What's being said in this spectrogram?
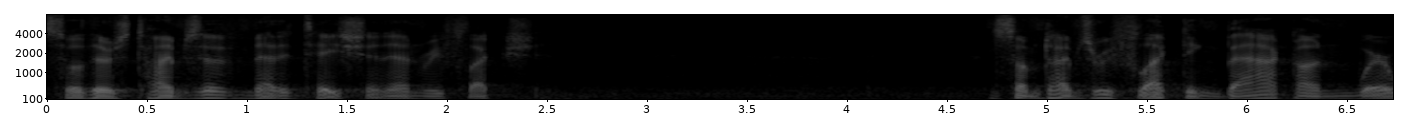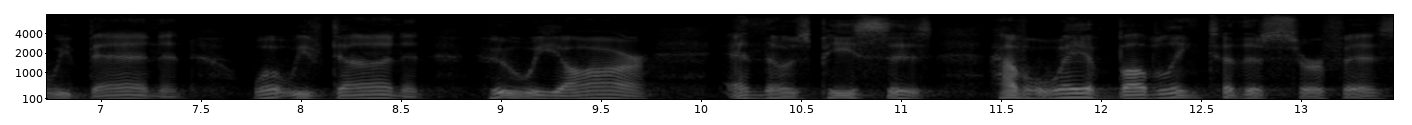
So there's times of meditation and reflection. And sometimes reflecting back on where we've been and what we've done and who we are. And those pieces have a way of bubbling to the surface.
